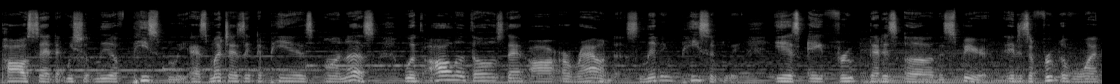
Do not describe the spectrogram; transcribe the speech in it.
Paul said that we should live peaceably as much as it depends on us with all of those that are around us. Living peaceably is a fruit that is of the Spirit. It is a fruit of one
